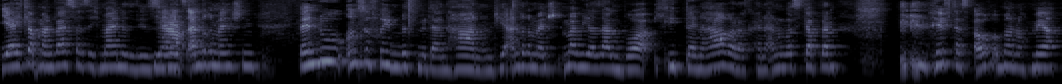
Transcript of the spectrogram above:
ja, ich glaube, man weiß, was ich meine. Dieses, Ja. Wenn jetzt andere Menschen, wenn du unzufrieden bist mit deinen Haaren und hier andere Menschen immer wieder sagen, boah, ich liebe deine Haare oder keine Ahnung was, ich glaube, dann hilft das auch immer noch mehr.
